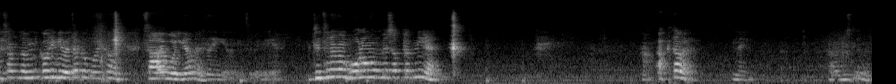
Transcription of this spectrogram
कसम कोई नहीं बता कपूर खान सारे बोल गया मैं नहीं नहीं है जितने मैं बोल रहा हूँ उनमें सब तक नहीं है। अख्तर है नहीं मुस्लिम है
